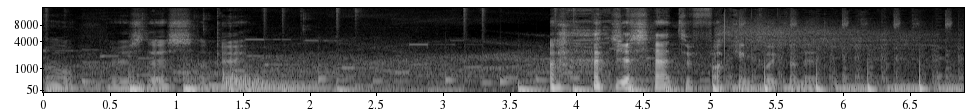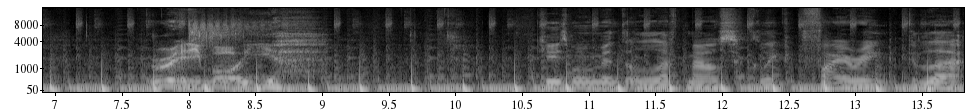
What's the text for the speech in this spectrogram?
Oh, there's this, okay. I just had to fucking click on it. Ready boy! Keys movement, left mouse, click firing, good luck.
